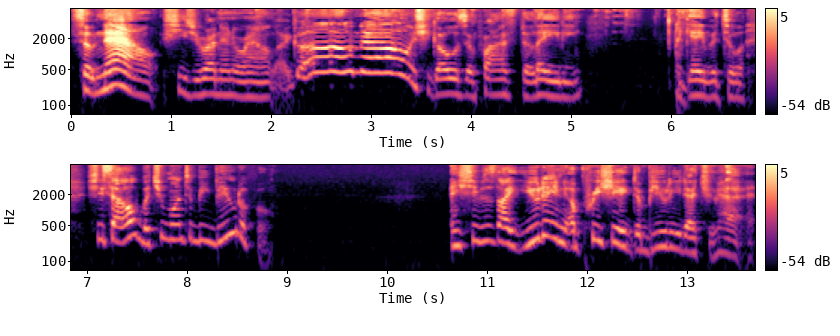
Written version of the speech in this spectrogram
So now she's running around like, Oh no. And she goes and finds the lady and gave it to her. She said, Oh, but you want to be beautiful. And she was like, You didn't appreciate the beauty that you had.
